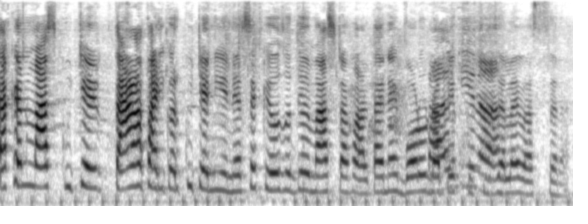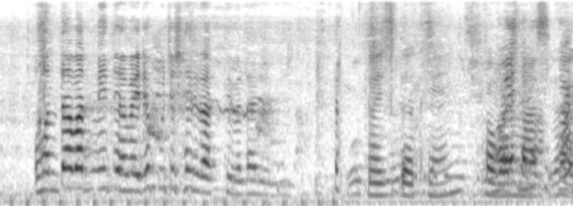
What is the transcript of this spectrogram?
দেখেন মাছ কুটে তাড়াতাড়ি করে কুটে নিয়ে নেছে। কেউ যদি ওই মাছটা পাল্টায় নাই বড় পাল্টিয়ে জ্বালায় বাঁচছে না। ওখান তো আবার নিতে হবে এটা সেরে রাখতে হবে তাই গাইস দেখেন সবাই মাছ ভাগ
